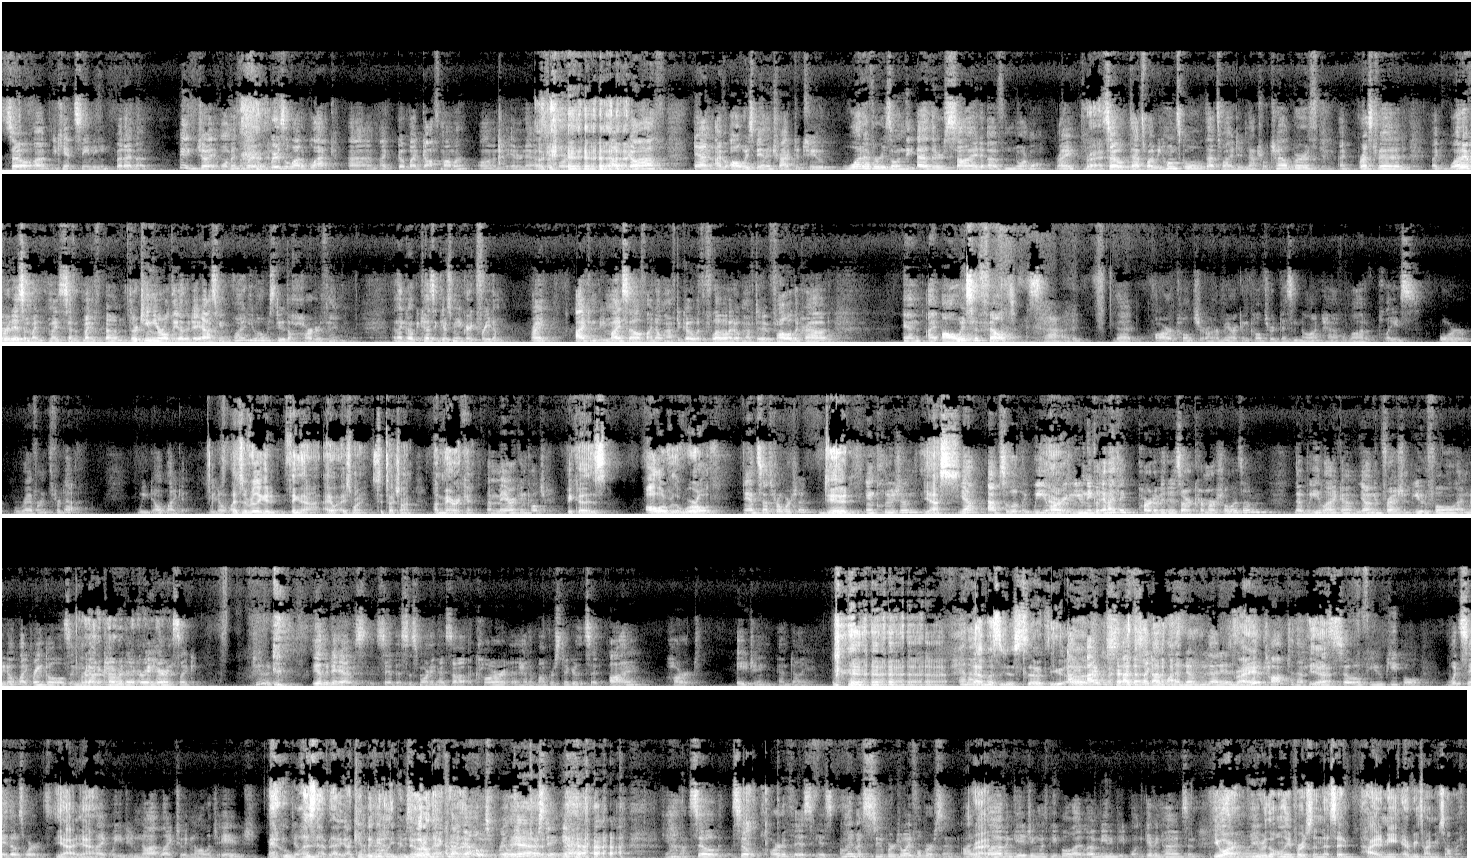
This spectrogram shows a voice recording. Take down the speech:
So um, you can't see me, but I'm a big giant woman. Where wears a lot of black. Um, I go by Goth Mama on the internet and Okay. so forth. I'm goth, and I've always been attracted to whatever is on the other side of normal. Right. Right. So that's why we homeschool. That's why I did natural childbirth. I breastfed. Like whatever it is, and my my seven, my um, thirteen year old the other day asked me, "Why do you always do the harder thing?" And I go, because it gives me a great freedom, right? I can be myself. I don't have to go with the flow. I don't have to follow the crowd. And I always have felt sad that our culture, our American culture, does not have a lot of place or reverence for death. We don't like it. We don't like That's a really good thing that I, I just wanted to touch on American American culture. because all over the world, Ancestral worship, dude, inclusion, yes. Yeah, absolutely. We Yeah. are uniquely, and I think part of it is our commercialism that we like um, young and fresh and beautiful, and we don't like wrinkles, and you gotta cover right, that right, gray hair. And it's like, dude. the other day, I was said this this morning. I saw a car it had a bumper sticker that said, "I heart aging and dying." that I- must have just soaked you I, up. I was I was like, I want to know who that is. I want to talk to them because Yeah. so few people would say those words. yeah, yeah. Like we do not like to acknowledge age. Man, who was that? I can't believe you didn't was a note on that man, car. I know it's really Yeah. interesting. Yeah, yeah. So so part of this is I'm a super joyful person. I Right. love engaging with people. I love meeting people and giving hugs and You are. smiling. You were the only person that said hi to me every time you saw me.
